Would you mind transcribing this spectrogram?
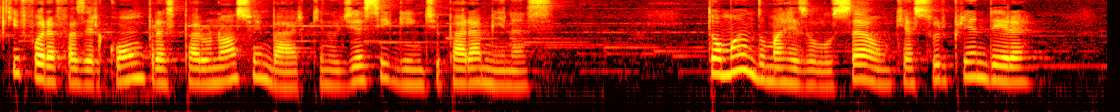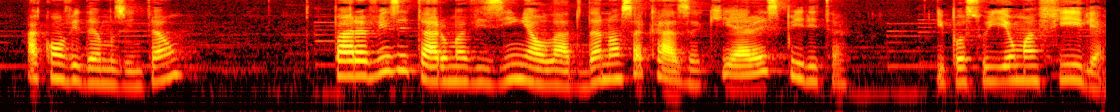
que fora fazer compras para o nosso embarque no dia seguinte para Minas. Tomando uma resolução que a surpreendera, a convidamos então para visitar uma vizinha ao lado da nossa casa, que era espírita e possuía uma filha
